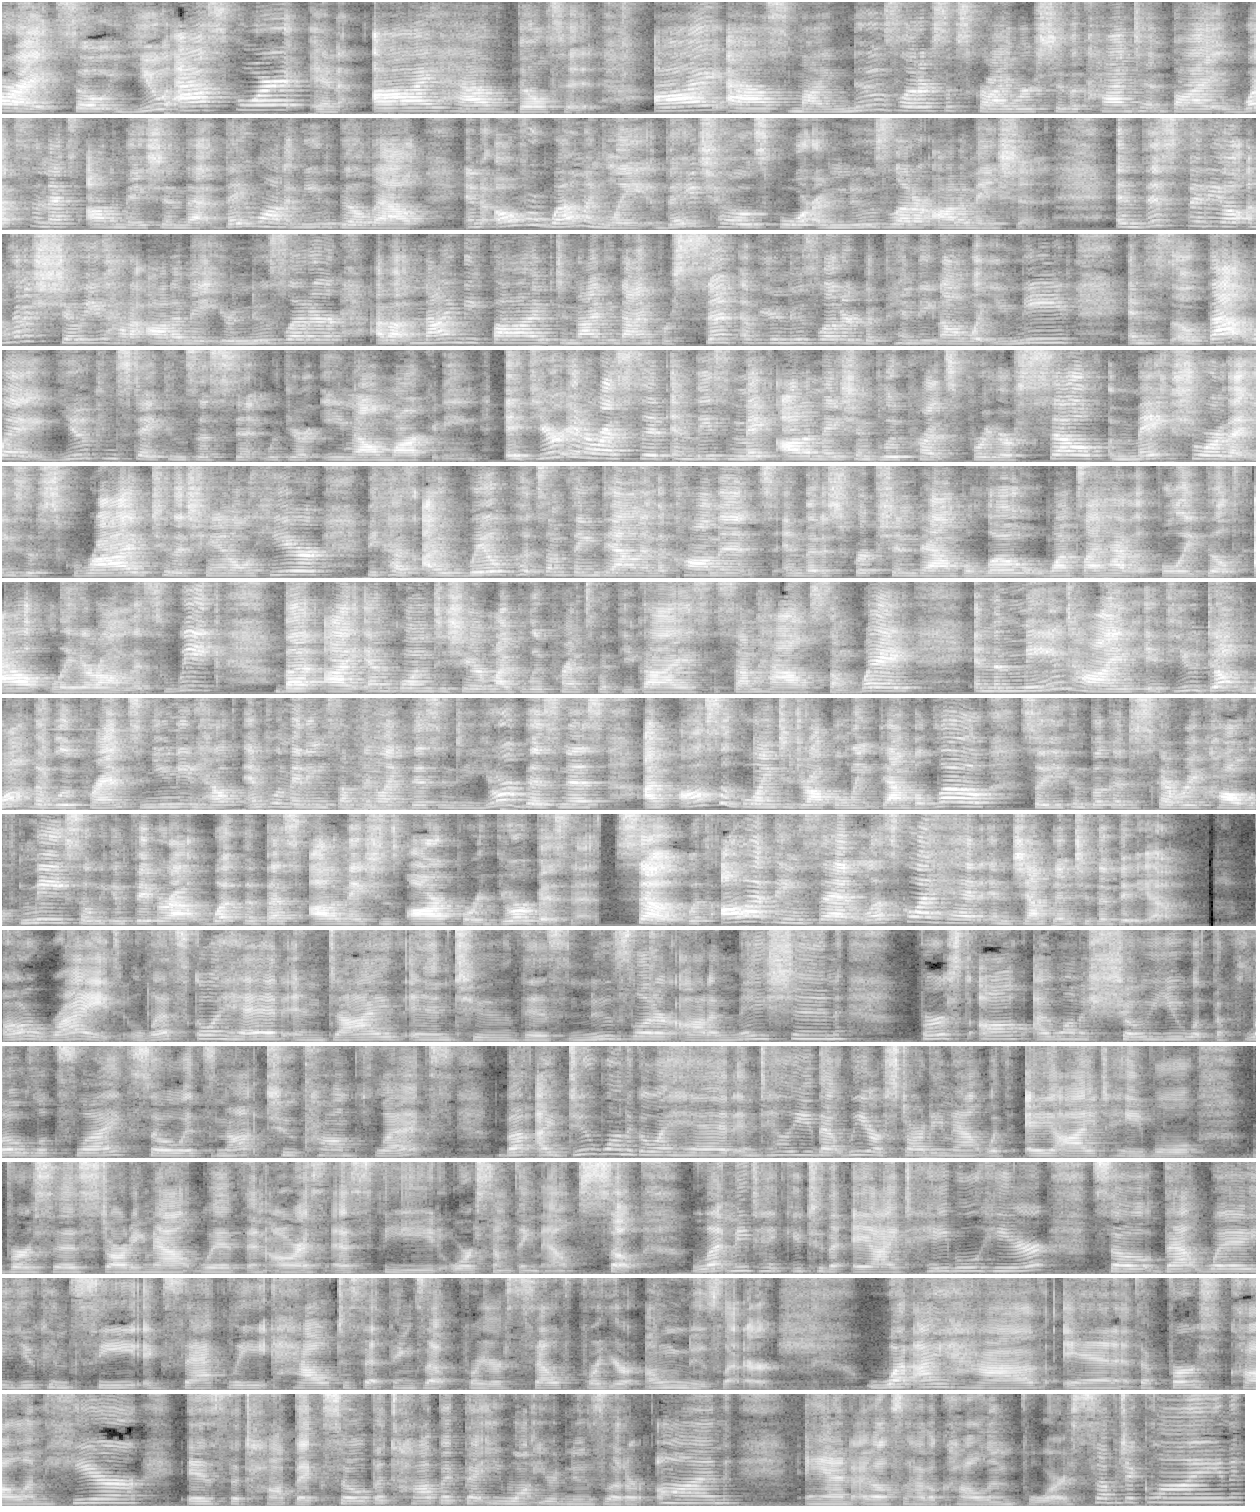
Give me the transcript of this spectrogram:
All right, so you asked for it and I have built it. I asked my newsletter subscribers to the content bite what's the next automation that they wanted me to build out, and overwhelmingly, they chose for a newsletter automation. In this video, I'm gonna show you how to automate your newsletter, about 95 to 99% of your newsletter, depending on what you need. And so that way you can stay consistent with your email marketing. If you're interested in these make automation blueprints for yourself, make sure that you subscribe to the channel here because I will put something down in the comments and the description down below once I have it fully built out later on this week. But I am going to share my blueprints with you guys somehow, some way way. In the meantime, if you don't want the blueprints and you need help implementing something like this into your business, I'm also going to drop a link down below so you can book a discovery call with me so we can figure out what the best automations are for your business. So with all that being said, let's go ahead and jump into the video. All right, let's go ahead and dive into this newsletter automation. First off, I want to show you what the flow looks like so it's not too complex. But I do want to go ahead and tell you that we are starting out with AI table versus starting out with an RSS feed or something else. So let me take you to the AI table here. So that way you can see exactly how to set things up for yourself for your own newsletter. What I have in the first column here is the topic. So the topic that you want your newsletter on. And I also have a column for subject line,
